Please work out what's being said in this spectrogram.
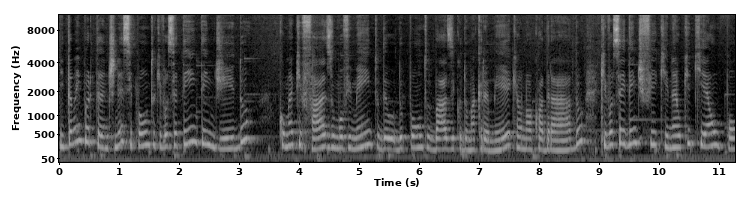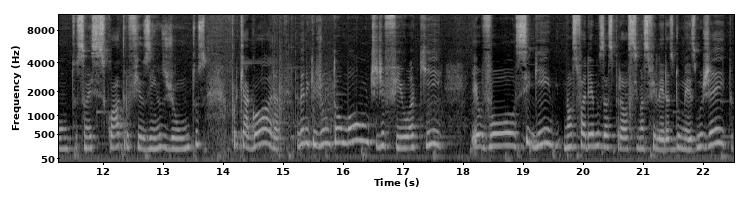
Então é importante nesse ponto que você tenha entendido como é que faz o movimento do, do, ponto básico do macramê, que é o nó quadrado, que você identifique né, o que, que é um ponto, são esses quatro fiozinhos juntos, porque agora, tá vendo que juntou um monte de fio aqui, eu vou seguir, nós faremos as próximas fileiras do mesmo jeito,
